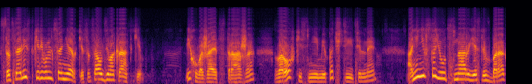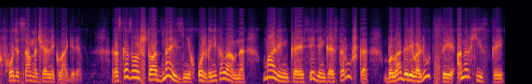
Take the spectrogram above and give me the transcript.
социалистки-революционерки, социал-демократки. Их уважает стража, воровки с ними почтительные. Они не встают с нар, если в барак входит сам начальник лагеря. Рассказывают, что одна из них, Ольга Николаевна, маленькая, седенькая старушка, была до революции анархисткой,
